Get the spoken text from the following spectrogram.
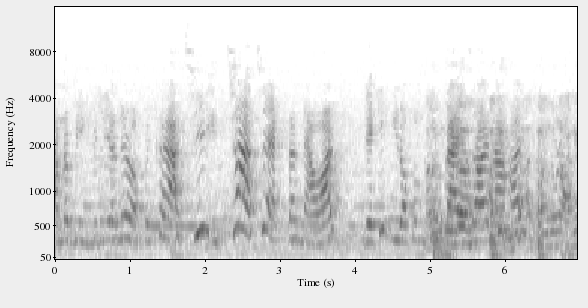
আমরা বিগ বিলিয়নের অপেক্ষায় আছি। ইচ্ছা আছে একটা নেওয়ার। দেখি কি রকম কি প্রাইস হয় না হয়। কারণ তোমরা আগে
